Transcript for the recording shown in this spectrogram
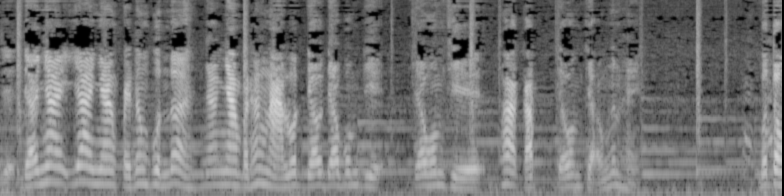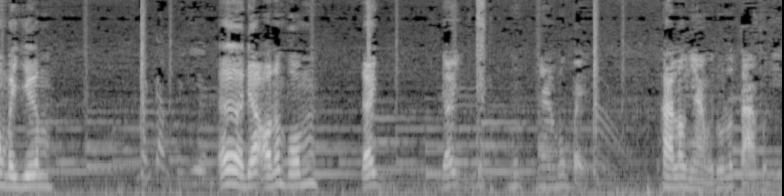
เดี๋ยวเดี๋ยวยายยายย่างไปทางพุ่นเด้อย่างย่างไปทางหน้ารถเดี๋ยวเดี๋ยวผมจิเดี๋ยวผมจิพากลับเดี๋ยวผมจะเอาเงินให้บ่ต้องไปยืม ไม่ต้องไปยืม เออเดี๋ยวเอาน้ำผมเดี๋ยวเดี๋ยวยางลงไปถ้าเรายางไปดูรถตาพอดี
